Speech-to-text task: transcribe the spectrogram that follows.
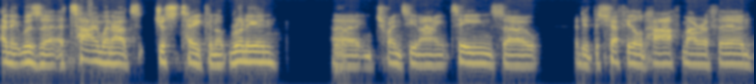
And it was a, a time when I'd just taken up running yeah. uh, in 2019. So I did the Sheffield Half Marathon,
